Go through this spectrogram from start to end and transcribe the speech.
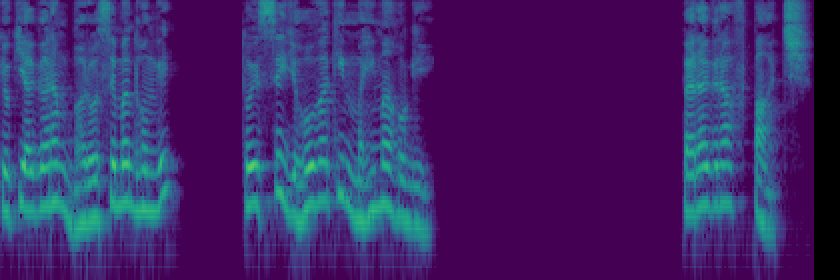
क्योंकि अगर हम भरोसेमंद होंगे तो इससे यहोवा की महिमा होगी। पैराग्राफ पाँच।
